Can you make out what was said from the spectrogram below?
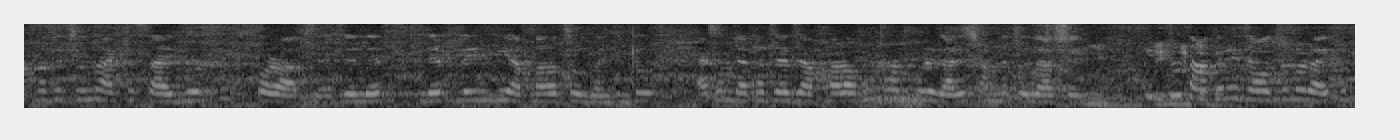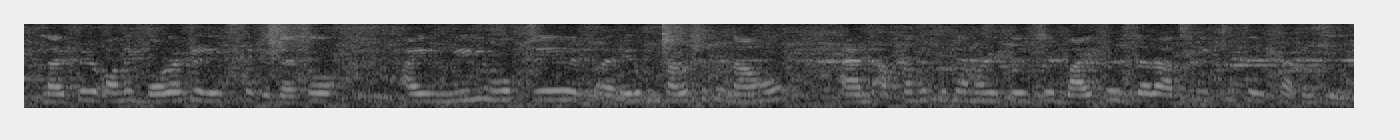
আপনাদের জন্য একটা সাইড রোড ফিক্স করা আছে যে লেফট লেফট লেন দিয়ে আপনারা চলবেন। কিন্তু এখন দেখা যায় যে আপনারা হুটহাট করে গাড়ির সামনে চলে আসেন। একটু তাড়াতাড়ি যাওয়ার জন্য লাইফের লাইফের অনেক বড় একটা রিস্ক থেকে যায়। তো আই রিয়েলি হোপ যে এরকম কারোর সাথে না হোক। অ্যান্ড আপনাদের প্রতি আমার রিকোয়েস্ট যে বাইকার্স যারা আছেন একটু সেফ থাকেন প্লিজ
